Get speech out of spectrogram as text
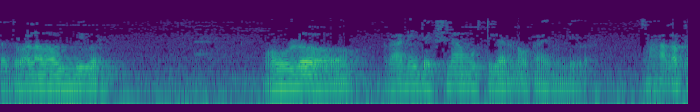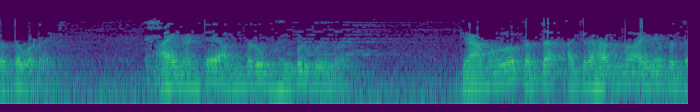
పెద్దవాళ్ళు అలా ఉండేవారు. మా ఊళ్ళో రాణి దక్షిణామూర్తి గారిని ఒక ఆయన ఉండేవారు. చాలా పెద్దవాడు ఆయన. ఆయన అంటే అందరూ భయపడిపోయేవారు. గ్రామంలో పెద్ద అగ్రహారంలో ఆయనే పెద్ద.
